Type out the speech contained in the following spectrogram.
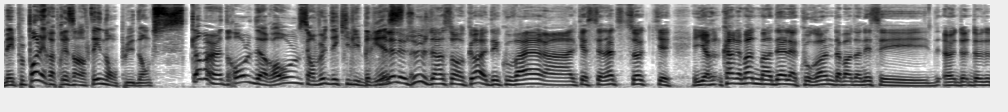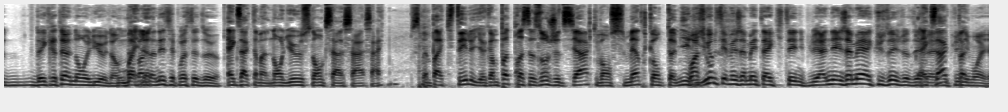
mais il peut pas les représenter non plus. Donc, c'est comme un drôle de rôle, si on veut, d'équilibriste. Mais là, le juge, dans son cas, a découvert en le questionnant tout ça qu'il il a carrément demandé à la couronne d'abandonner ses, euh, de, de, de- décréter un non-lieu, donc d'abandonner ses procédures. Exactement, le non-lieu, donc ça, ça, ça c'est même pas acquitté. là. Il y a comme pas de procédure judiciaire qui vont se mettre contre Tommy Ouais, c'est comme s'il avait jamais été acquitté, ni plus, jamais accusé, je veux dire, Exact. ni plus ni moins.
